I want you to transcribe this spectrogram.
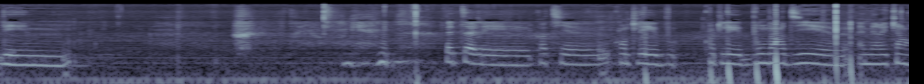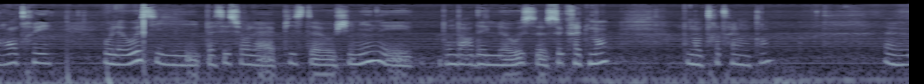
les. En fait, quand, les, bombardiers euh, américains rentraient au Laos, ils passaient sur la piste Ho Chi Minh et bombardaient le Laos euh, secrètement pendant très très longtemps. Euh,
